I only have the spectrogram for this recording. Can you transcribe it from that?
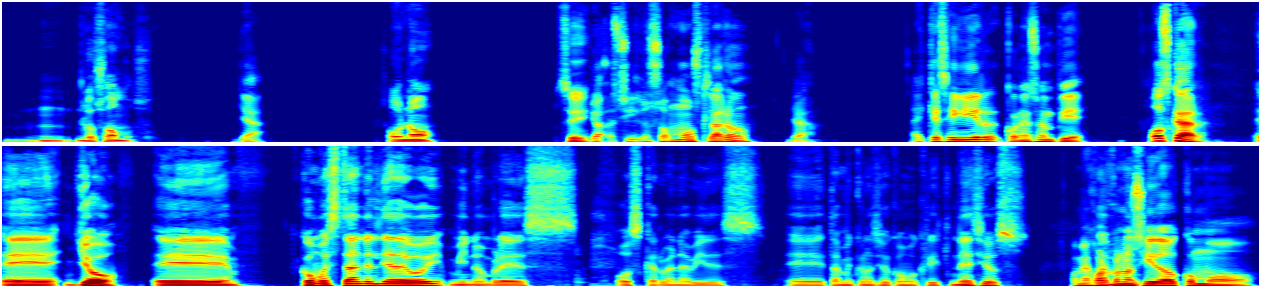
mm, lo somos. Ya. ¿O no? Sí. Ya, Sí lo somos, claro. Ya. Hay que seguir con eso en pie. Oscar, Eh, yo, eh, ¿cómo están el día de hoy? Mi nombre es Oscar Benavides, eh, también conocido como Crips Necios. o mejor conocido como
